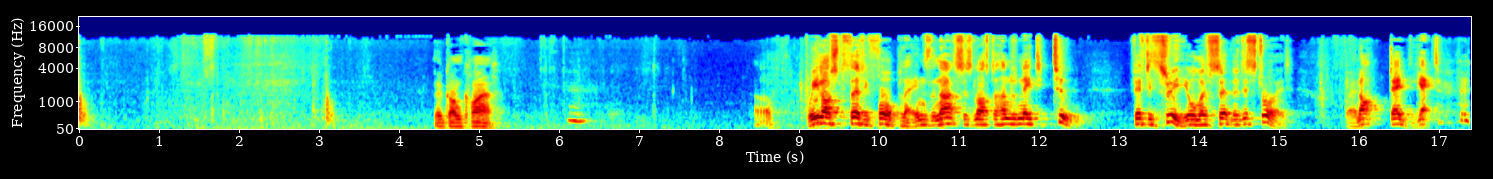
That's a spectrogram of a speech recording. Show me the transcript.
you. They've gone quiet. Oh. We lost 34 planes. The Nazis lost 182. 53 almost certainly destroyed. We're not dead yet.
